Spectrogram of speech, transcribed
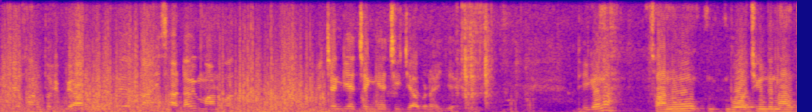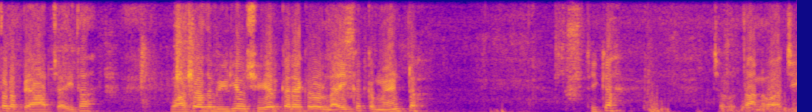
ਜੇ ਸਾਨੂੰ ਤੁਸੀਂ ਪਿਆਰ ਕਰੋਗੇ ਤਾਂ ਹੀ ਸਾਡਾ ਵੀ ਮਨ ਵੱਧਦਾ ਵੀ ਚੰਗੀਆਂ ਚੰਗੀਆਂ ਚੀਜ਼ਾਂ ਬਣਾਈਏ। ਠੀਕ ਹੈ ਨਾ? ਸਾਨੂੰ ਵਾਚਿੰਗ ਦੇ ਨਾਲ ਤੁਹਾਡਾ ਪਿਆਰ ਚਾਹੀਦਾ। ਵੱਧ ਤੋਂ ਵੱਧ ਵੀਡੀਓ ਸ਼ੇਅਰ ਕਰਿਆ ਕਰੋ ਲਾਈਕ ਕਮੈਂਟ ਠੀਕ ਆ? ਚਲੋ, ਧੰਨਵਾਦ ਜੀ।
